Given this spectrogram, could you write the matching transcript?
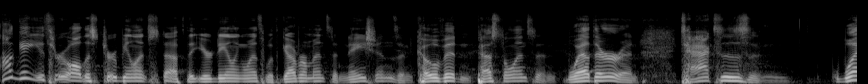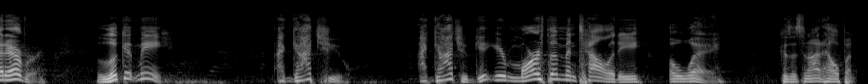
I'll get you through all this turbulent stuff that you're dealing with with governments and nations and COVID and pestilence and weather and taxes and whatever. Look at me. I got you. I got you. Get your Martha mentality away because it's not helping.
